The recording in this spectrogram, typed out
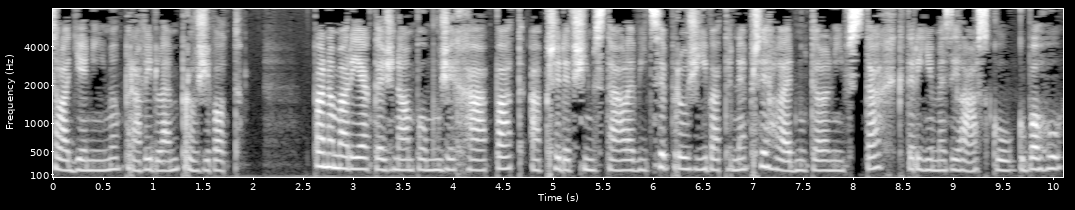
sladěným pravidlem pro život. Pana Maria kež nám pomůže chápat a především stále více prožívat nepřehlédnutelný vztah, který je mezi láskou k Bohu,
